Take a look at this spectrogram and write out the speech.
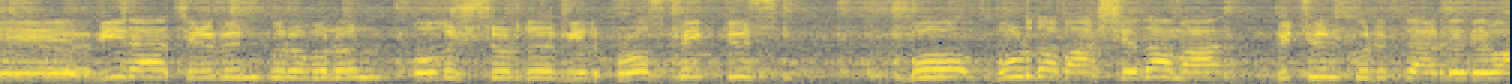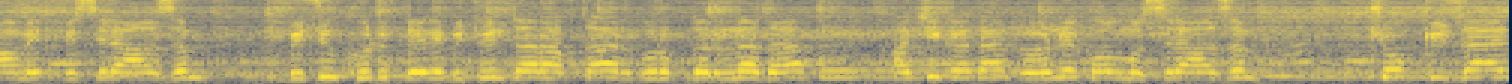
Ee, Vira Tribün grubunun oluşturduğu bir prospektüs. Bu burada başladı ama bütün kulüplerde devam etmesi lazım. Bütün kulüpleri, bütün taraftar gruplarına da hakikaten örnek olması lazım. Çok güzel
